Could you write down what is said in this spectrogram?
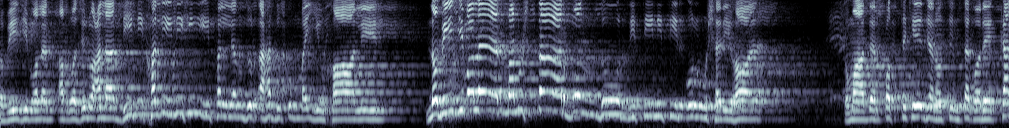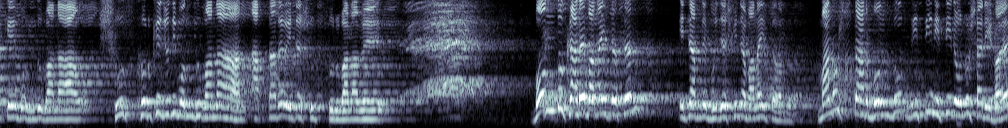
নবীজি বলেন, আর রাজুল আলা ফাল্লানজুর আহাদুকুম মাইয়ু খালিল নবীজি বলেন, মানুষ তার বন্ধুর রীতিনীতির অনুসারী হয়। তোমাদের প্রত্যেকে যেন চিন্তা করে, কাকে বন্ধু বানাও? সুদখুরকে যদি বন্ধু বানান, আপনারও এটা সুদখুর বানাবে। বন্ধু কারে বানাইতেছেন? এটা আপনি বুঝে শুনে বানাইতে হবে। মানুষ তার বন্ধুর রীতিনীতির অনুসারী হয়,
